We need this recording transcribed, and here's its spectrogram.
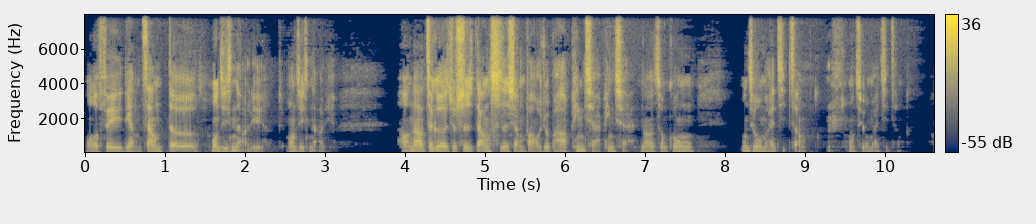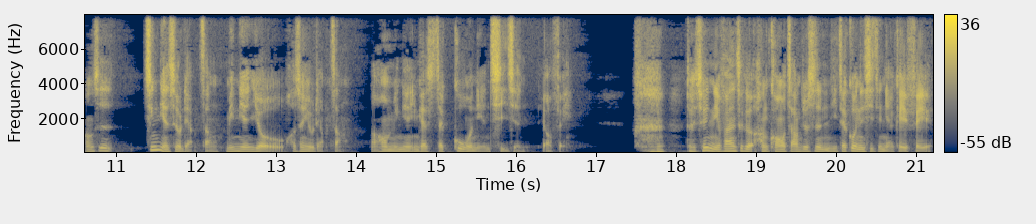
我要飞两张的，忘记是哪里，忘记是哪里。好，那这个就是当时的想法，我就把它拼起来，拼起来。那总共忘记我买几张，忘记我买几张，好像是今年是有两张，明年有好像有两张。”然后明年应该是在过年期间要飞，对，所以你发现这个很夸张，就是你在过年期间你还可以飞，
